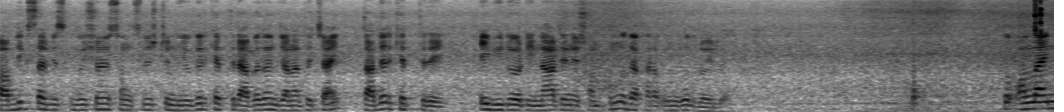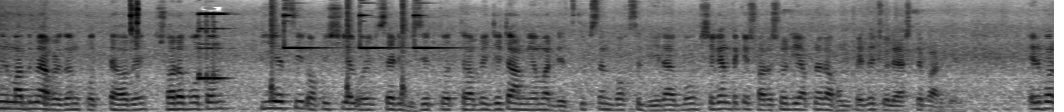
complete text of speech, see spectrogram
পাবলিক সার্ভিস কমিশনের সংশ্লিষ্ট নিয়োগের ক্ষেত্রে আবেদন জানাতে চায়, তাদের ক্ষেত্রে এই ভিডিওটি না টেনে সম্পূর্ণ দেখার অনুরোধ রইল। তো অনলাইনের মাধ্যমে আবেদন করতে হবে। সর্বপ্রথম পিএসসির অফিসিয়াল ওয়েবসাইটে ভিজিট করতে হবে, যেটা আমি আমার ডেসক্রিপশান বক্সে দিয়ে রাখব। সেখান থেকে সরাসরি আপনারা হোম পেজে চলে আসতে পারবেন। এরপর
